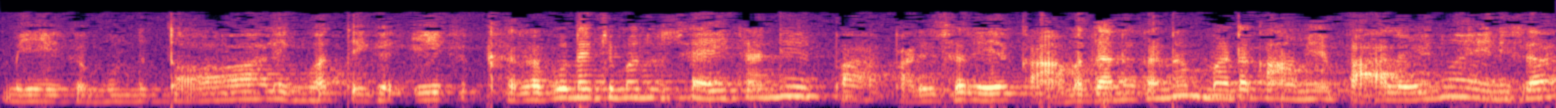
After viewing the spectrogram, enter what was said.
මේක මොන තාලෙන්වත් ඒක ඒක කරපු නැති මනුස්සයා හිතන්නේ පරිසරයේ කාම දනකනම් මට කාමයේ පහළ වෙනවා ඒ නිසා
